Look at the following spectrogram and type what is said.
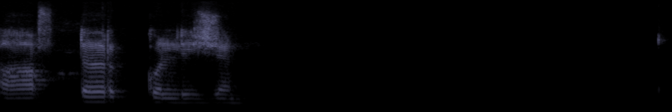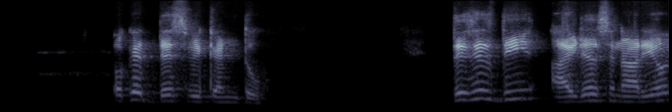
after collision. Okay, this we can do. This is the ideal scenario,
